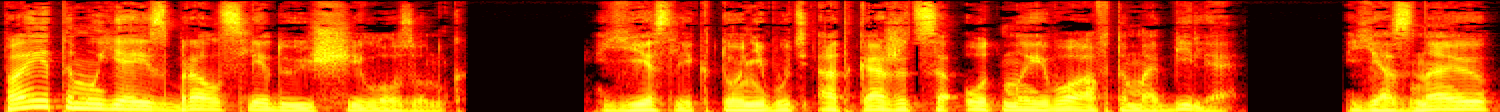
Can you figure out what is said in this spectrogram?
Поэтому я избрал следующий лозунг. Если кто-нибудь откажется от моего автомобиля, я знаю,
